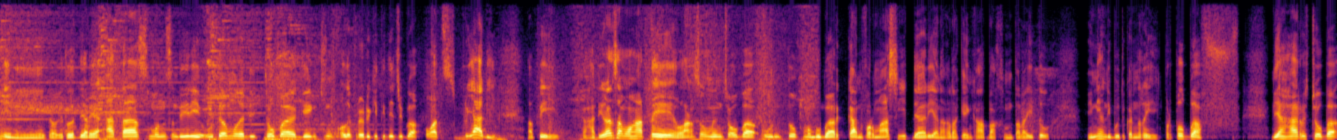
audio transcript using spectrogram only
ini nih kalau kita lihat dari atas Moon sendiri udah mulai dicoba ganking oleh Fredo Kitty dan juga Watts Priadi. Tapi kehadiran Samo HT langsung mencoba untuk membubarkan formasi dari anak-anak geng kapak. Sementara itu, ini yang dibutuhkan Ray, purple buff. Dia harus coba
